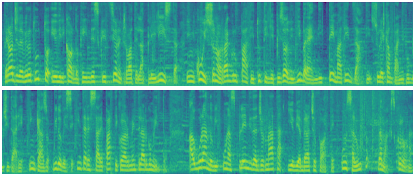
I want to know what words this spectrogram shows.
Per oggi è davvero tutto, io vi ricordo che in descrizione trovate la playlist in cui sono raggruppati tutti gli episodi di Brandy tematizzati sulle campagne pubblicitarie, in caso vi dovesse interessare particolarmente l'argomento. Augurandovi una splendida giornata, io vi abbraccio forte. Un saluto da Max Corona.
